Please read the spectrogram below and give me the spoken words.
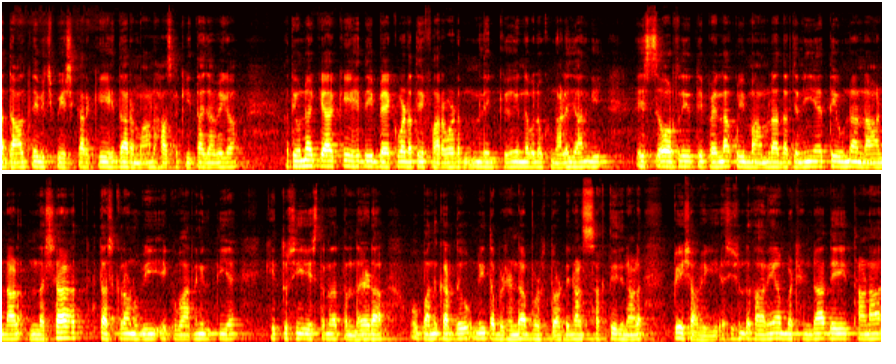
ਅਦਾਲਤ ਦੇ ਵਿੱਚ ਪੇਸ਼ ਕਰਕੇ ਇਸ ਦਾ ਰਿਮਾਂਡ ਹਾਸਲ ਕੀਤਾ ਜਾਵੇਗਾ। ਅਤੇ ਉਹਨਾਂ ਕਿਹਾ ਕਿ ਇਸ ਦੀ ਬੈਕਵਰਡ ਅਤੇ ਫਾਰਵਰਡ ਲਿੰਕ ਇਹਨਾਂ ਵੱਲੋਂ ਖੰਗਾਲੇ ਜਾਣਗੇ। ਇਸ ਔਰਤ ਦੇ ਉੱਤੇ ਪਹਿਲਾਂ ਕੋਈ ਮਾਮਲਾ ਦਰਜ ਨਹੀਂ ਹੈ ਤੇ ਉਹਨਾਂ ਨਾਲ ਨਾਲ ਨਸ਼ਾ ਤਸਕਰਾਂ ਨੂੰ ਵੀ ਇੱਕ ਵਾਰਨਿੰਗ ਦਿੱਤੀ ਹੈ ਕਿ ਤੁਸੀਂ ਇਸ ਤਰ੍ਹਾਂ ਦਾ ਧੰਦਾ ਜਿਹੜਾ ਉਹ ਬੰਦ ਕਰ ਦਿਓ, ਨਹੀਂ ਤਾਂ ਬਠਿੰਡਾ ਪੁਲਿਸ ਤੁਹਾਡੇ ਨਾਲ ਸਖਤੀ ਦੇ ਨਾਲ ਪੇਸ਼ ਆਵੇਗੀ। ਅਸੀਂ ਤੁਹਾਨੂੰ ਦਿਖਾ ਰਹੇ ਹਾਂ ਬਠਿੰਡਾ ਦੇ ਥਾਣਾ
